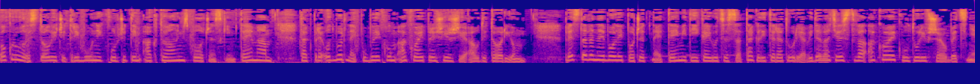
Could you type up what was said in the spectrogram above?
okrúhle stoly či tribúny k určitým aktuálnym spoločenským témam, tak pre odborné publikum, ako aj pre širšie auditorium. Predstavené boli početné témy týkajúce sa tak literatúry a vydavateľstva, ako aj kultúry všeobecne.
